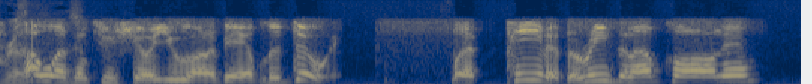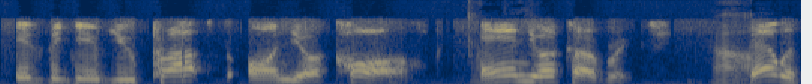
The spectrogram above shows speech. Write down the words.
Really I wasn't too sure you were going to be able to do it. But Peter, the reason I'm calling in is to give you props on your call and your coverage. Oh. That was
